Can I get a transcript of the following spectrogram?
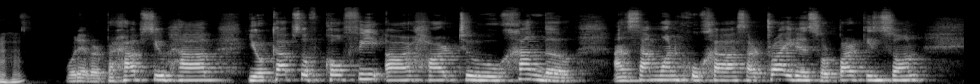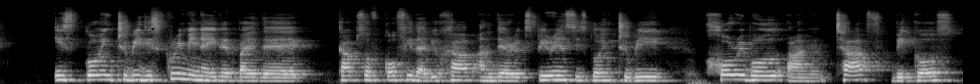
Mm-hmm. Whatever. Perhaps you have your cups of coffee are hard to handle, and someone who has arthritis or Parkinson is going to be discriminated by the cups of coffee that you have, and their experience is going to be horrible and tough because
